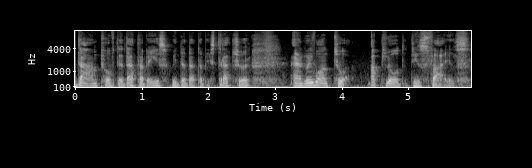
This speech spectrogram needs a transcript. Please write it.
dump of the database with the database structure, and we want to upload these files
